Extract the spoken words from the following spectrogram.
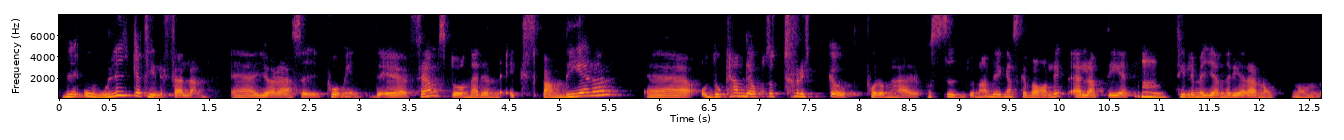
vid olika tillfällen eh, göra sig påmind. Det är främst då när den expanderar eh, och då kan det också trycka upp på de här på sidorna, det är ganska vanligt, eller att det mm. till och med genererar någon, någon,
